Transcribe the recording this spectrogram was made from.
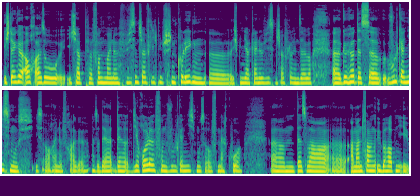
Ich denke auch, also ich habe von meinen wissenschaftlichen Kollegen, äh, ich bin ja keine Wissenschaftlerin selber, äh, gehört, dass äh, Vulkanismus ist auch eine Frage. Also der, der, die Rolle von Vulkanismus auf Merkur. Ähm, das war äh, am Anfang überhaupt nicht,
